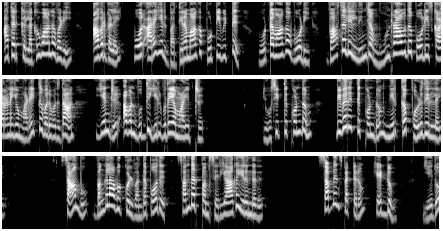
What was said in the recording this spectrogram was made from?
அதற்கு லகுவான வழி அவர்களை ஓர் அறையில் பத்திரமாக பூட்டிவிட்டு ஓட்டமாக ஓடி வாசலில் நின்ற மூன்றாவது போலீஸ்காரனையும் அழைத்து வருவதுதான் என்று அவன் புத்தியில் உதயமாயிற்று. யோசித்துக் கொண்டும் விவரித்துக் கொண்டும் நிற்கப் பொழுதில்லை. சாம்பு பங்களாவுக்குள் வந்தபோது சந்தர்ப்பம் சரியாக இருந்தது. சப் இன்ஸ்பெக்டரும் ஹெட்டும் ஏதோ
